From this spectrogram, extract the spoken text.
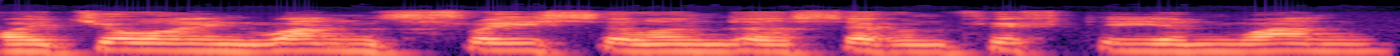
I joined one three-cylinder 750 and one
